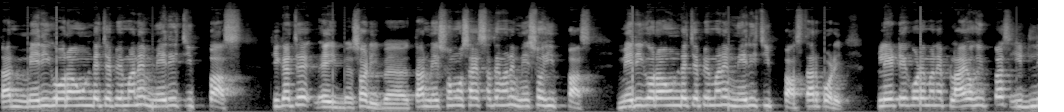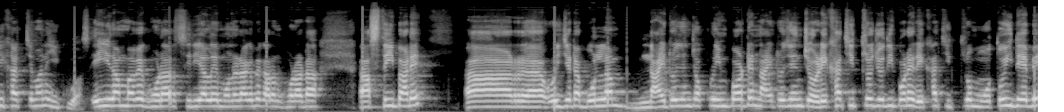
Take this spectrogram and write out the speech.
তার মেরিগো রাউন্ডে চেপে মানে মেরি চিপ্পাস, ঠিক আছে? এই সরি তার মেসমশাইয়ের সাথে মানে মেসো হিপ্পাস, মেরিগো রাউন্ডে চেপে মানে মেরি চিপ্পাস, তারপরে প্লেটে করে মানে প্লায়ো হিপ্পাস, ইডলি খাচ্ছে মানে ইকুয়াস এইরকম ভাবে ঘোড়ার সিরিয়ালে মনে রাখবে, কারণ ঘোড়াটা আসতেই পারে। আর ওই যেটা বললাম, নাইট্রোজেন চক্র ইম্পর্টেন্ট নাইট্রোজেন রেখাচিত্র যদি পড়ে, রেখাচিত্র মতোই দেবে,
